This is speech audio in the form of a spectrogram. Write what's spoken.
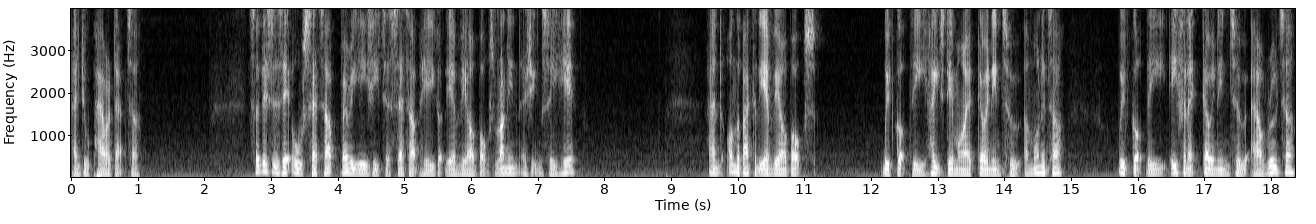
and your power adapter. So this is it all set up, very easy to set up here. You've got the NVR box running as you can see here. And on the back of the NVR box we've got the HDMI going into a monitor, we've got the Ethernet going into our router,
